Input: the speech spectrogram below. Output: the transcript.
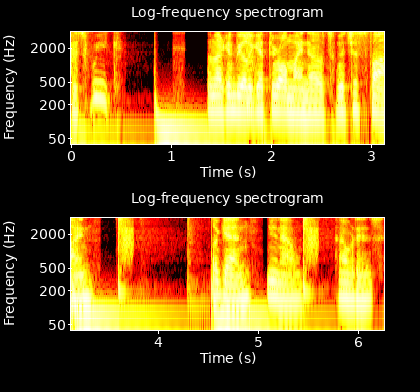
this week. I'm not to be able to get through all my notes, which is fine. Again, you know how it is.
